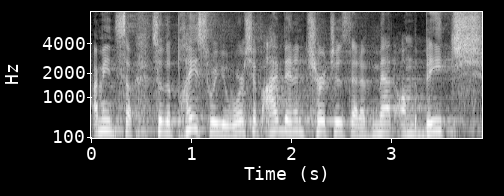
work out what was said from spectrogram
I mean, so, so the place where you worship, I've been in churches that have met on the beach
